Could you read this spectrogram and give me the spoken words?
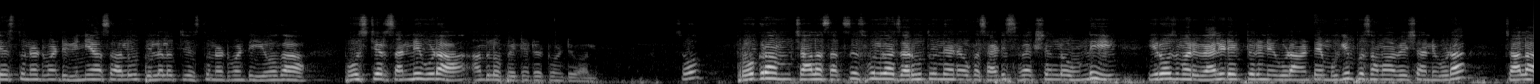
చేస్తున్నటువంటి విన్యాసాలు పిల్లలు చేస్తున్నటువంటి యోగా పోస్టర్స్ అన్నీ కూడా అందులో పెట్టేటటువంటి వాళ్ళు. సో ప్రోగ్రామ్ చాలా సక్సెస్ఫుల్గా జరుగుతుంది అనే ఒక సాటిస్ఫాక్షన్లో ఉండి ఈరోజు మరి వ్యాలిడేక్టరీని కూడా అంటే ముగింపు సమావేశాన్ని కూడా చాలా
